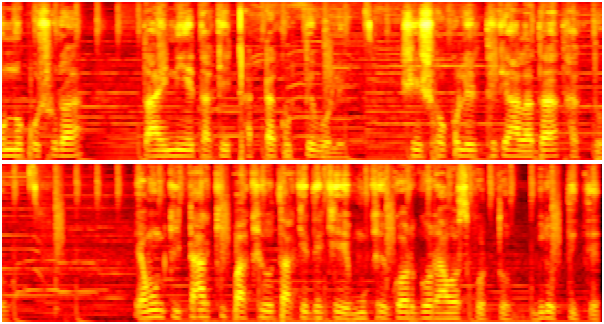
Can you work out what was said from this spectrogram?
অন্য পশুরা তাই নিয়ে তাকে ঠাট্টা করতে বলে। সে সকলের থেকে আলাদা থাকতো। এমনকি টার্কি পাখিও তাকে দেখে মুখে গড়গড় আওয়াজ করত বিরক্তিতে।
